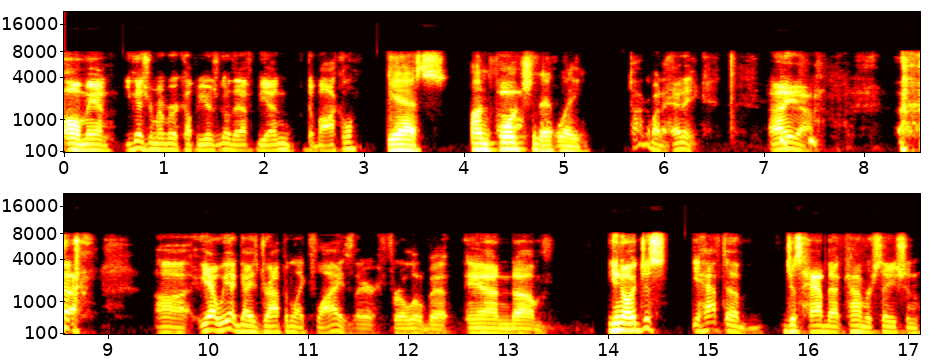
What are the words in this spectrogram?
Oh man, you guys remember a couple years ago the FBN debacle? Yes, unfortunately. talk about a headache. I uh, uh, yeah, we had guys dropping like flies there for a little bit, and um, you know, it just you have to just have that conversation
